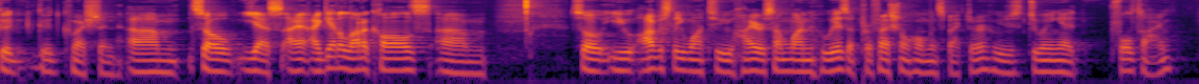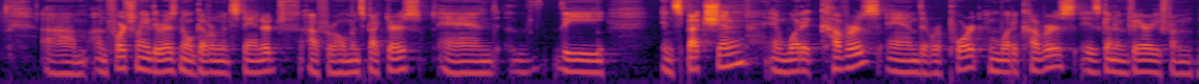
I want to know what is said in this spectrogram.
Good good question. Um, so yes I, I, get a lot of calls. Um, so you obviously want to hire someone who is a professional home inspector who's doing it full time. Um, unfortunately, there is no government standard uh, for home inspectors, and the inspection and what it covers and the report and what it covers is going to vary from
